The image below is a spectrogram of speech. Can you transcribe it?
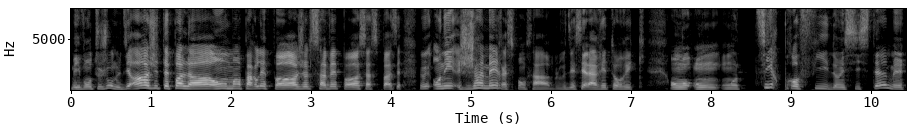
Mais ils vont toujours nous dire Ah, j'étais pas là, on m'en parlait pas, je le savais pas, ça se passait. On n'est jamais responsable. C'est la rhétorique. On, tire profit d'un système et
